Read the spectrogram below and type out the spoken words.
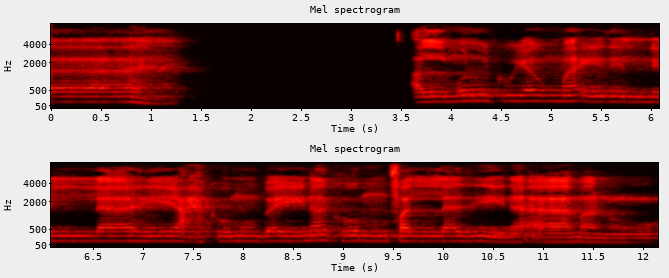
الملك يومئذ لله يحكم بينكم فالذين آمنوا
